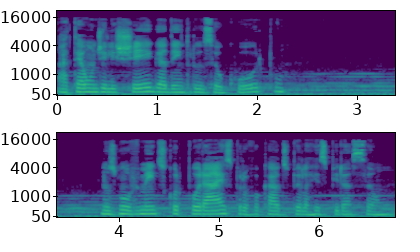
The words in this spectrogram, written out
até onde ele chega dentro do seu corpo nos movimentos corporais provocados pela respiração.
